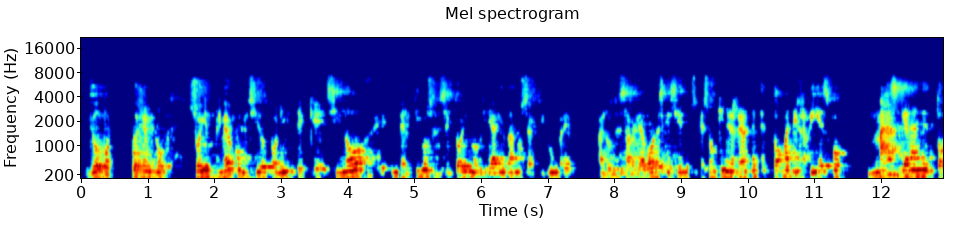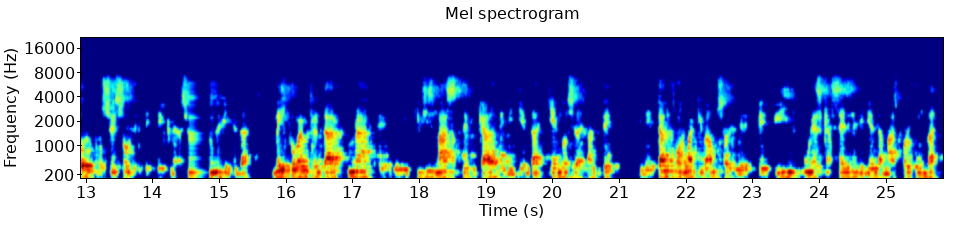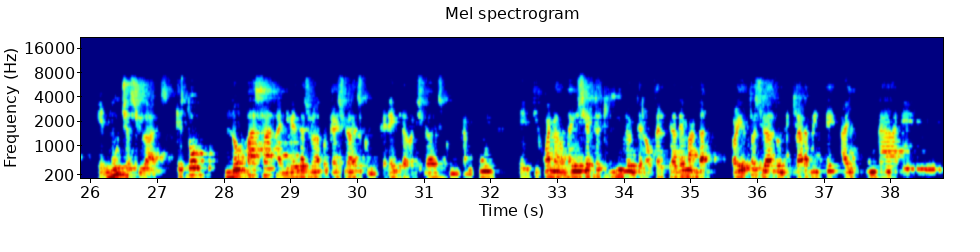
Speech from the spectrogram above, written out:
Yo, por ejemplo, soy el primero convencido, Tony, de que si no eh, invertimos en el sector inmobiliario dando certidumbre a los desarrolladores que, que son quienes realmente toman el riesgo más grande de todo el proceso de, generación de vivienda, México va a enfrentar una eh, crisis más delicada de vivienda yendo hacia adelante, de tal forma que vamos a vivir una escasez de vivienda más profunda en muchas ciudades. Esto no pasa a nivel nacional porque hay ciudades como Querétaro, hay ciudades como Cancún, eh, Tijuana, donde hay un cierto equilibrio entre la oferta y la demanda, pero hay otras ciudades donde claramente hay un eh,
